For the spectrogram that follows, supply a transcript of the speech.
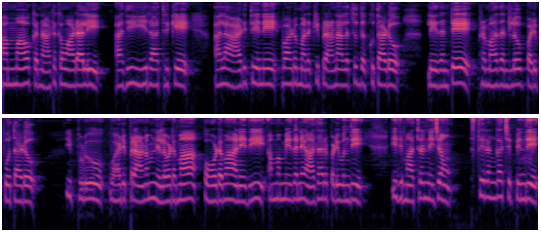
అమ్మ ఒక నాటకం ఆడాలి. అది ఈ రాత్రికే. అలా ఆడితేనే వాడు మనకి ప్రాణాలతో దక్కుతాడో లేదంటే ప్రమాదంలో పడిపోతాడో. ఇప్పుడు వాడి ప్రాణం నిలవడమా పోవడమా అనేది అమ్మ మీదనే ఆధారపడి ఉంది. ఇది మాత్రం నిజం. స్థిరంగా చెప్పింది.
